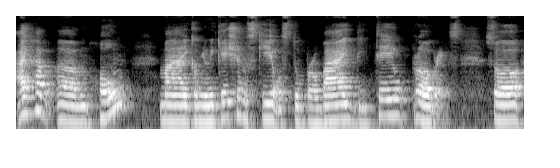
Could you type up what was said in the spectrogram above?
I have um, honed my communication skills to provide detailed progress. So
